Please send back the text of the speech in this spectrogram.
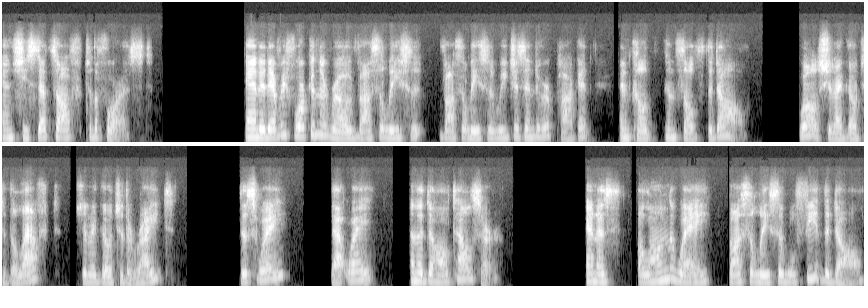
and she sets off to the forest. And at every fork in the road, Vasilisa, Vasilisa reaches into her pocket and consults the doll. Well, should I go to the left? Should I go to the right? This way? That way? And the doll tells her. And as along the way, Vasilisa will feed the doll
